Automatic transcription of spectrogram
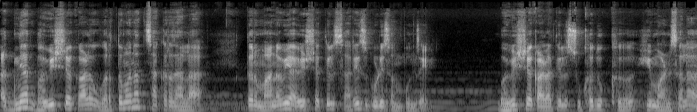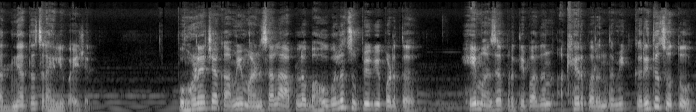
अज्ञात भविष्यकाळ वर्तमानात साकार झाला तर मानवी आयुष्यातील सारीच गुढी संपून जाईल. भविष्यकाळातील सुखदुःख ही माणसाला अज्ञातच राहिली पाहिजेत. पोहण्याच्या कामी माणसाला आपलं बाहुबलच उपयोगी पडतं. हे माझं प्रतिपादन अखेरपर्यंत मी करीतच होतो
